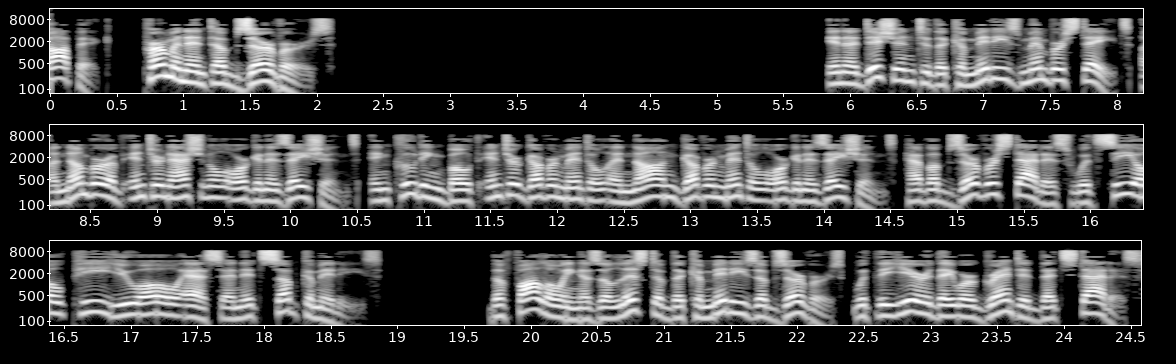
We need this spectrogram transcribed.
Topic: Permanent observers. In addition to the committee's member states, a number of international organizations, including both intergovernmental and non-governmental organizations, have observer status with COPUOS and its subcommittees. The following is a list of the committee's observers, with the year they were granted that status.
